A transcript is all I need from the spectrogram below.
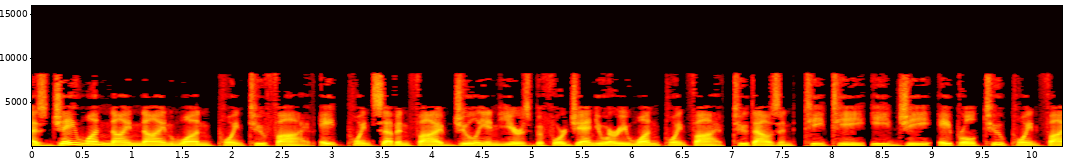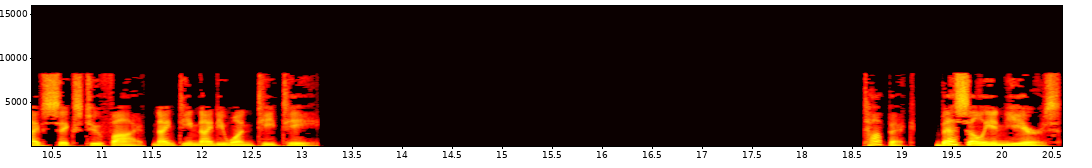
as J1991.25 8.75 Julian years before January 1.5, 2000, TT, e.g., April 2.5625, 1991 TT. Besselian years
